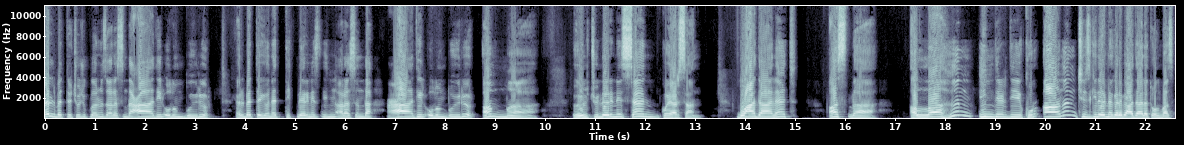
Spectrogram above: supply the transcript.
elbette çocuklarınız arasında adil olun buyuruyor. Elbette yönettiklerinizin arasında adil olun buyuruyor. Ama ölçülerini sen koyarsan bu adalet asla Allah'ın indirdiği Kur'an'ın çizgilerine göre bir adalet olmaz.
